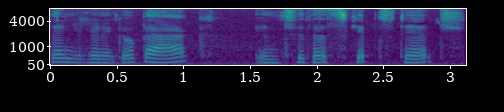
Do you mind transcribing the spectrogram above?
Then you're going to go back into the skipped stitch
